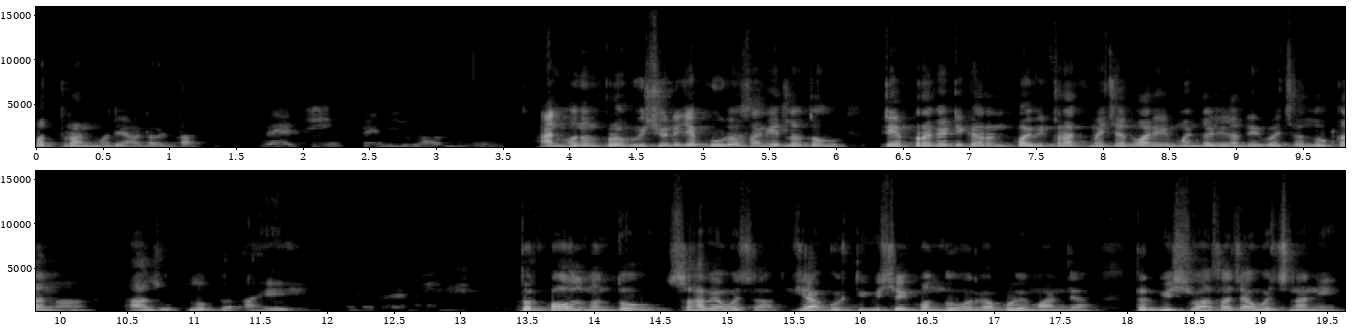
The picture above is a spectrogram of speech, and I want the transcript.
पत्रांमध्ये आढळतात. आणि म्हणून प्रभू जे पुढं सांगितलं होतं ते प्रगटीकरण पवित्र आत्म्याच्या द्वारे मंडळीला देवाच्या लोकांना आज उपलब्ध आहे. तर पाऊल म्हणतो सहाव्या वर्षात ह्या गोष्टीविषयी बंधुवर्गापुढे मांडल्या तर विश्वासाच्या वचनाने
